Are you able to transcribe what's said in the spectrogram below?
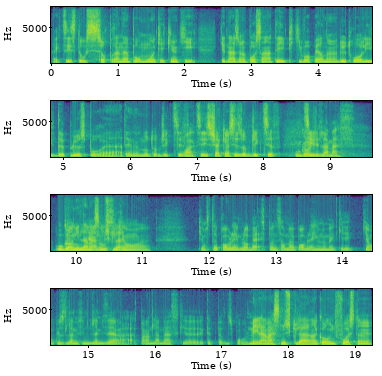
Fait que, c'est aussi surprenant pour moi, quelqu'un qui est, qui est dans un poids santé puis qui va perdre un 2-3 livres de plus pour euh, atteindre un autre objectif. Ouais. Fait que, tu sais, chacun ses objectifs. Ou gagner de la masse. ou gagner de la masse a musculaire. qui ont, qui ont ce problème-là. Ben, c'est pas nécessairement un problème, là, mais qui, qui ont plus de la, de la misère à prendre la masse que, que de perdre du poids. là. Mais la masse musculaire, encore une fois, c'est un,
